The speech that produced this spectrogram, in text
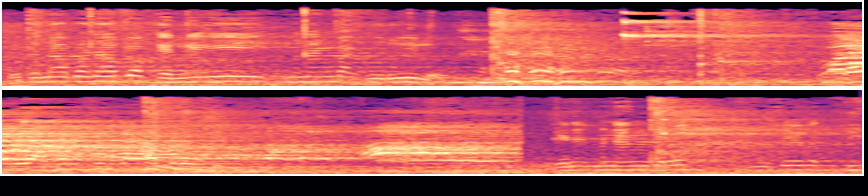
Ya, kenapa-napa ini menang Pak Guru Malah menang terus mesti wedi.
